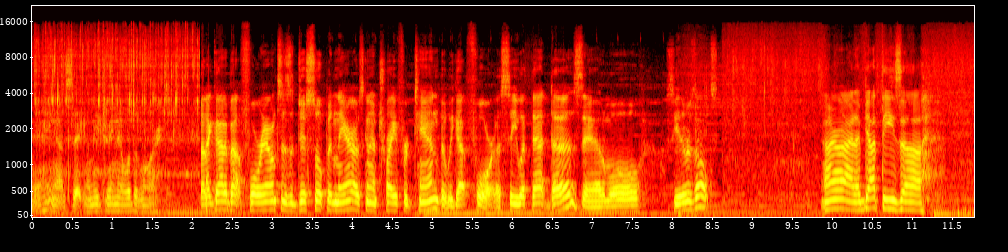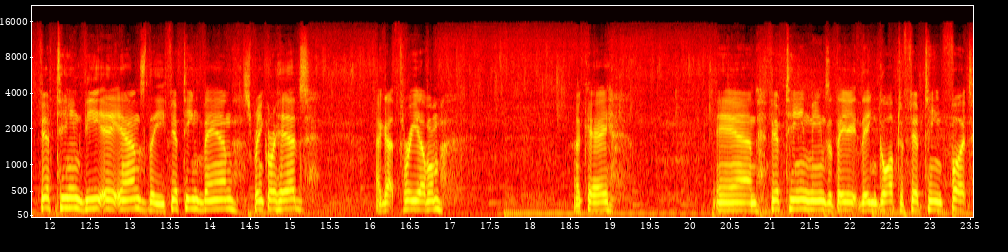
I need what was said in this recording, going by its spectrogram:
Yeah, hang on a second, let me drain it a little bit more. But I got about four ounces of dish soap in there. I was gonna try for 10, but we got four. Let's see what that does and we'll see the results. All right, I've got these uh, 15 VANs, the 15 VAN sprinkler heads. I got three of them. Okay, and 15 means that they, they can go up to 15 foot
